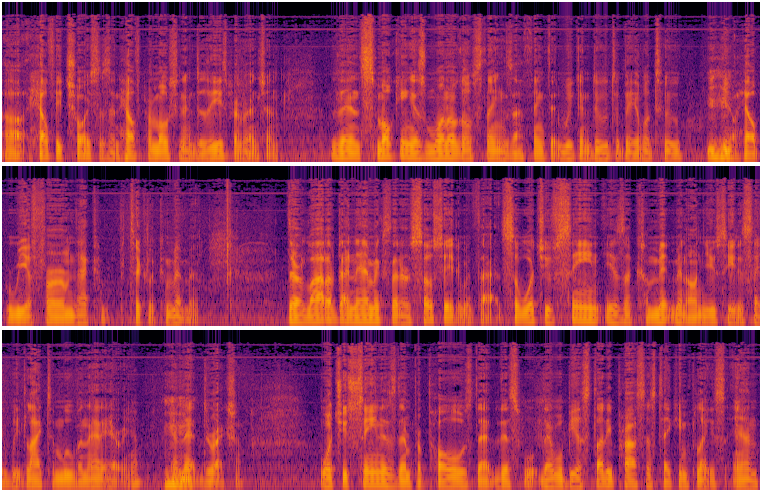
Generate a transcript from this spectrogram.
uh, healthy choices and health promotion and disease prevention, then smoking is one of those things I think that we can do to be able to, you know, help reaffirm that com- particular commitment. There are a lot of dynamics that are associated with that. So what you've seen is a commitment on UC to say we'd like to move in that area, in that direction. What you've seen is then proposed that this will, there will be a study process taking place and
